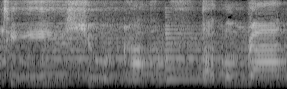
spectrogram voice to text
ที่ชั่วคราวแต่ความรัก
